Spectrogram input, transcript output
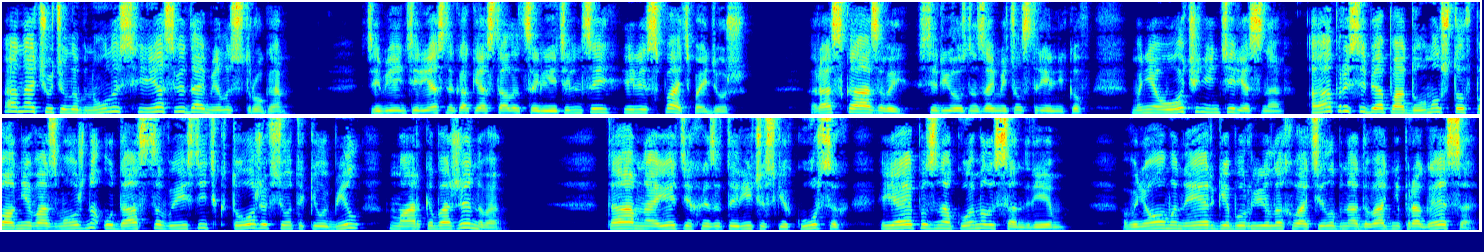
Она чуть улыбнулась и осведомилась строго. Тебе интересно, как я стала целительницей, или спать пойдешь? «Рассказывай», — серьезно заметил Стрельников. «Мне очень интересно». А про себя подумал, что вполне возможно удастся выяснить, кто же все-таки убил Марка Баженова. Там, на этих эзотерических курсах, я и познакомилась с Андреем. В нем энергия бурлила, хватило бы на два дня прогресса,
